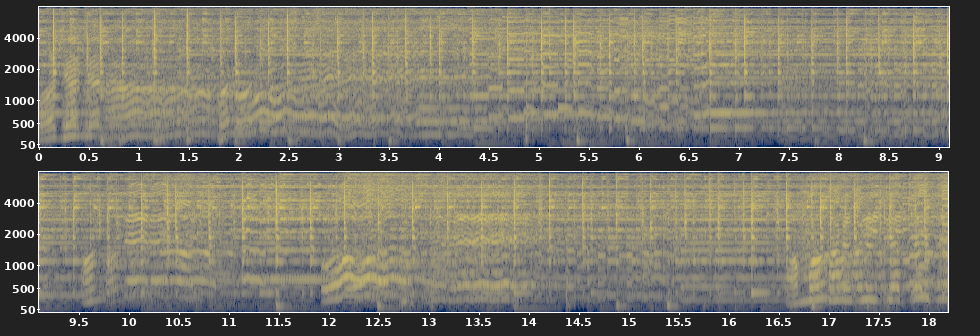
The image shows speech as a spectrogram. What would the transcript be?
ભજન Boop, boop.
